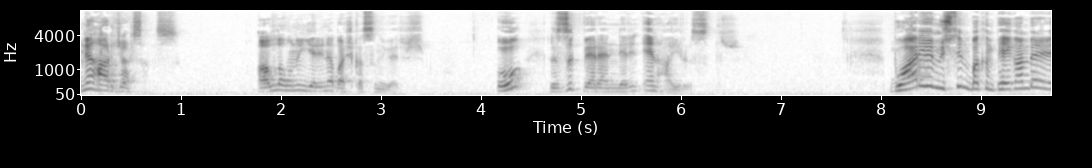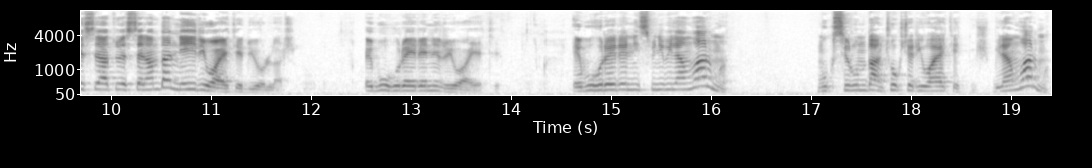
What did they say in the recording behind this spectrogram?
Ne harcarsanız Allah onun yerine başkasını verir. O rızık verenlerin en hayırlısıdır. Buhari ve Müslim bakın Peygamber aleyhissalatü vesselam'dan neyi rivayet ediyorlar? Ebu Hureyre'nin rivayeti. Ebu Hureyre'nin ismini bilen var mı? Muksirun'dan çokça rivayet etmiş. Bilen var mı?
